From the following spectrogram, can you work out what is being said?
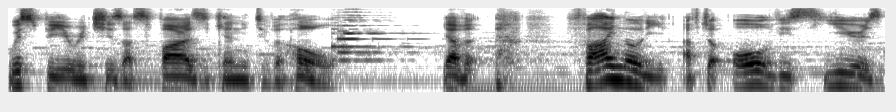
Wispy reaches as far as he can into the hole. Yeah, the Finally, after all these years,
